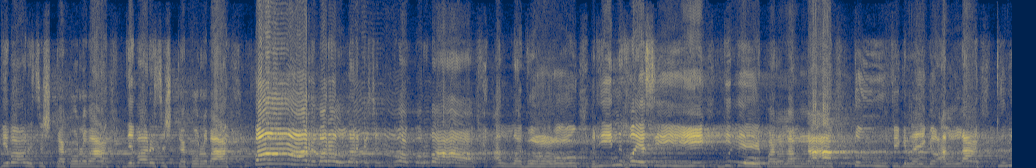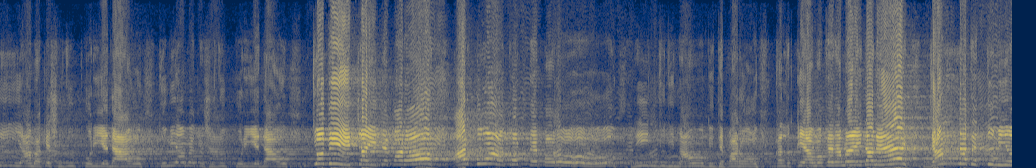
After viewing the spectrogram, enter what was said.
দেবার চেষ্টা করবা দেবার চেষ্টা করবা। বারবার আল্লাহর কাছে দোয়া করবা, আল্লাহ গো, ঋণ হয়েছি, দিতে পারলাম না। তৌফিক নাই গো আল্লাহ, তুমি আমাকে সুযোগ করিয়ে দাও, তুমি আমাকে সুযোগ করিয়ে দাও। যদি চাইতে পারো আর দোয়া করতে পারো, ঋণ যদি নাও দিতে পারো, কাল কেয়ামতের ময়দানে জান্নাতে তুমিও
